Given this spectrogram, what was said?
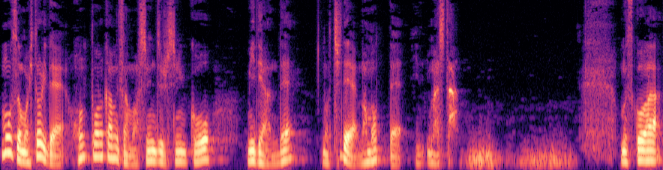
モーセも一人で本当の神様を信じる信仰をミディアンでの地で守っていました。息子は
